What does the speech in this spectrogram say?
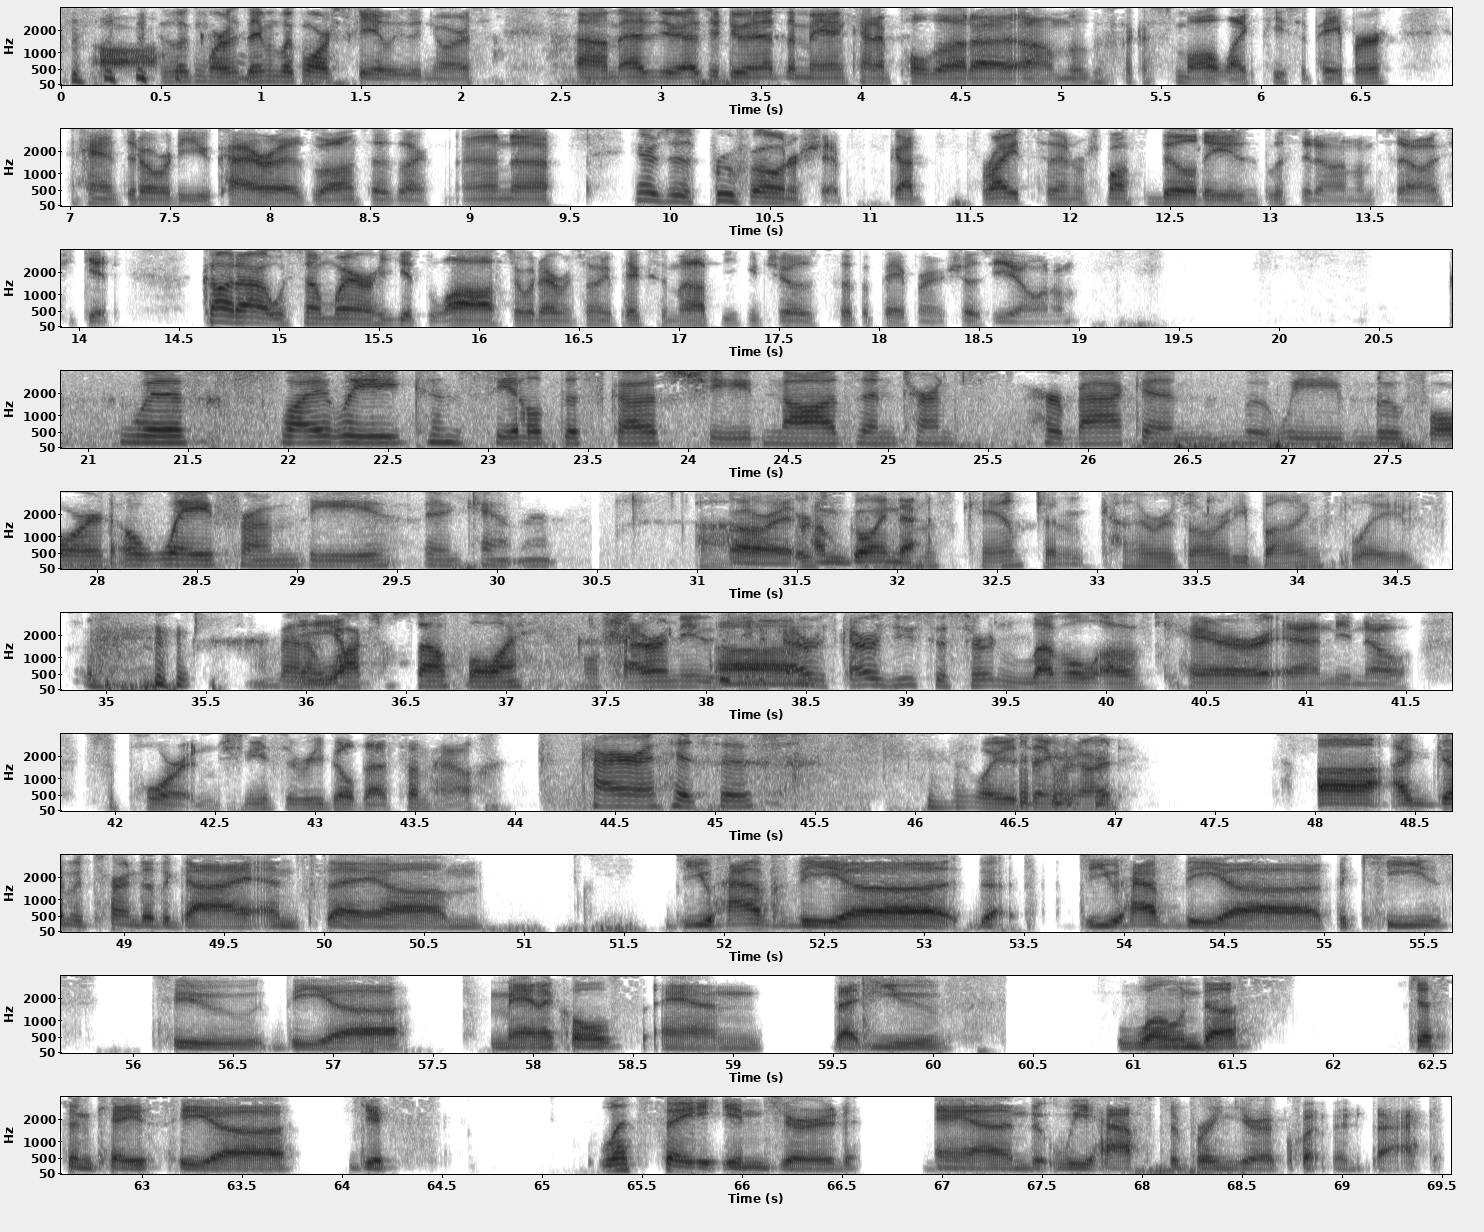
They look more. They look more scaly than yours. Um, as you as you're doing that, the man kind of pulls out a um, it looks like a small like piece of paper and hands it over to you, Kyra, as well, and says like, and uh, here's his proof of ownership. Got rights and responsibilities listed on him. So if you get caught out with somewhere, or he gets lost or whatever, and somebody picks him up, you can show a slip of paper and it shows you own him. With slightly concealed disgust, she nods and turns her back, and mo- we move forward away from the encampment. Uh, All right, first I'm going day to- in this camp, and Kyra's already buying slaves. You better Yep. watch yourself, boy. Well, Kyra needs, you know, Um, Kyra's, Kyra's used to a certain level of care and, you know, support, and she needs to rebuild that somehow. Kyra hisses. what are you saying, Renard? Uh, I'm gonna turn to the guy and say, um, "Do you have the, uh, the Do you have the uh, the keys to the uh, manacles and that you've loaned us, just in case he uh, gets, let's say, injured, and we have to bring your equipment back."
